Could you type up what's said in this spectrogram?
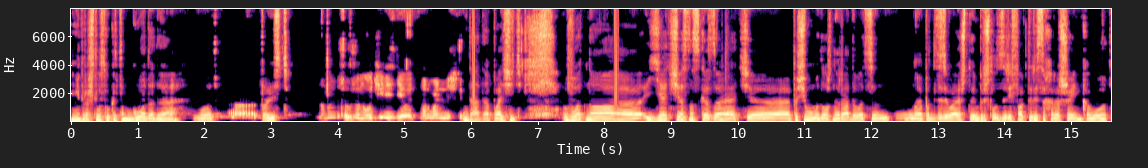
не прошло сколько там, года, да, вот, а, то есть... Но мы же уже научились делать нормальные штуки. Да, да, патчить. Вот, но я, честно сказать, э, почему мы должны радоваться, ну, я подозреваю, что им пришлось зарефакториться хорошенько, вот,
